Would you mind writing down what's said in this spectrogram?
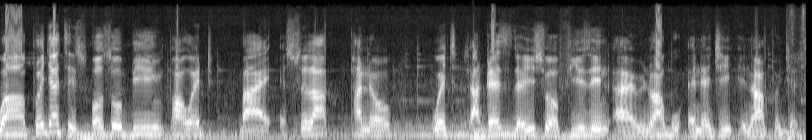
Our project is also being powered by a solar panel which addresses the issue of using uh, renewable energy in our projects.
